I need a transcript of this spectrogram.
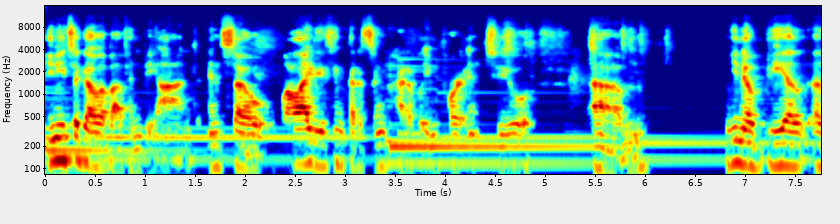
You need to go above and beyond. And so while i do think that it's incredibly important to um, you know be a, a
